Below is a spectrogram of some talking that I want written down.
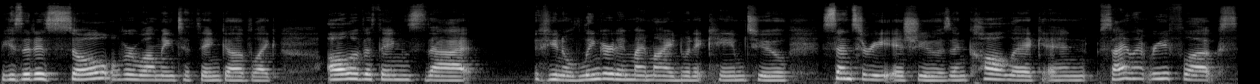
because it is so overwhelming to think of like all of the things that you know lingered in my mind when it came to sensory issues and colic and silent reflux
